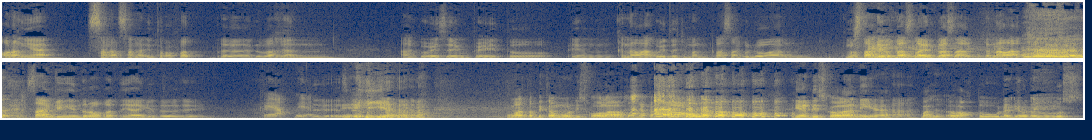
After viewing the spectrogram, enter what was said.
orangnya sangat-sangat introvert eh, bahkan aku SMP itu yang kenal aku itu cuman kelas aku doang mustahil Oke, kelas iya, lain oke, kelas oke. kenal aku saking introvertnya gitu sih kayak aku ya jadi SMP. Iya. Enggak, tapi kamu di sekolah banyak yang tahu. Dia di sekolah nih ya, pas eh, waktu udah dia udah lulus,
